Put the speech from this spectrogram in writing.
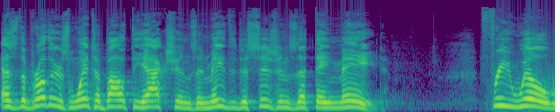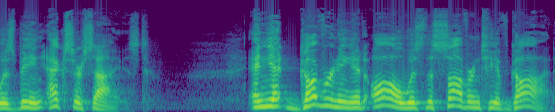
As the brothers went about the actions and made the decisions that they made, free will was being exercised. And yet, governing it all was the sovereignty of God.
